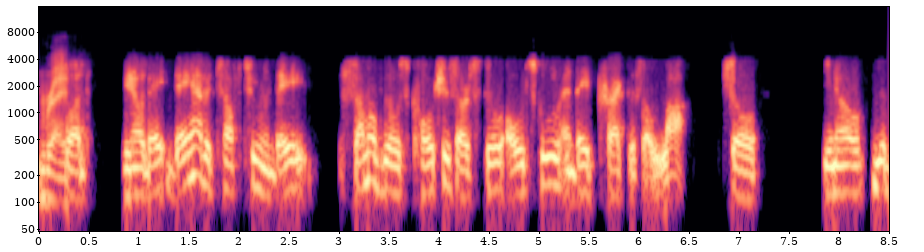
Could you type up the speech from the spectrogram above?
Right. But you know, they they have it tough too, and they some of those coaches are still old school and they practice a lot. So, you know, your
